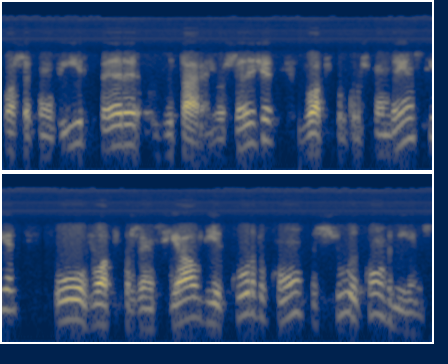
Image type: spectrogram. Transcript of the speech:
possa convir para votarem, ou seja, voto por correspondência ou voto presencial de acordo com a sua conveniência.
